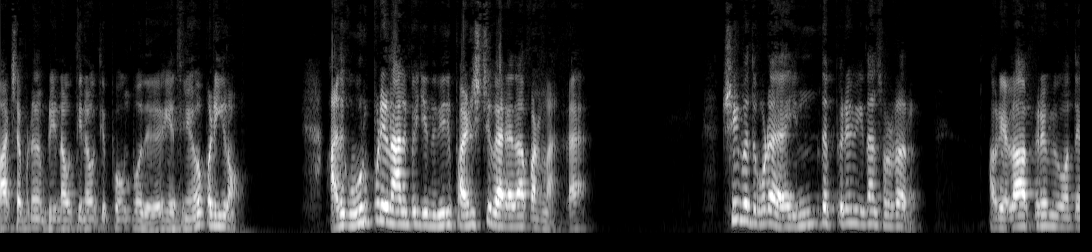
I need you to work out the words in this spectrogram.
வாட்ஸ்அப்னு அப்படியே நவுத்தி நவுத்தி போகும்போது எத்தனையோ படிக்கிறோம். அதுக்கு உருப்படி நாலு பேஜ் இந்த வீடு படிச்சுட்டு வேற ஏதாவது பண்ணலாம்ல ஸ்ரீமத் கூட இந்த பிறவிக்கு தான் சொல்கிறாரு அவர் எல்லா பிறவியும் வந்து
